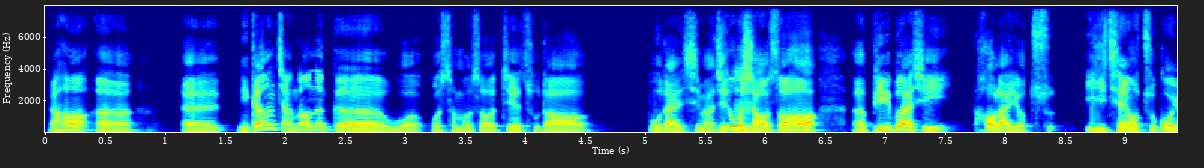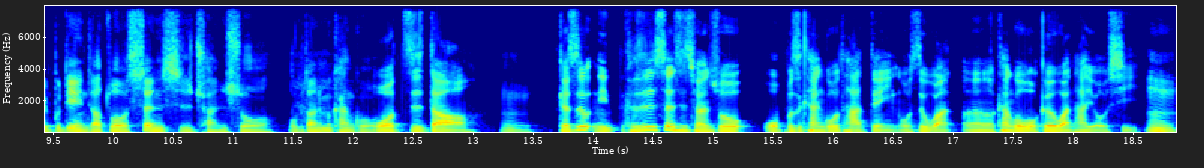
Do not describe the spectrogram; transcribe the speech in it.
然后呃呃，你刚刚讲到那个我我什么时候接触到布袋戏嘛？其实我小时候、嗯、呃，霹雳布袋戏后来有出，以前有出过一部电影叫做《圣石传说》，我不知道你们看过？我知道，嗯，可是你可是《圣石传说》，我不是看过他电影，我是玩呃看过我哥玩他游戏，嗯。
